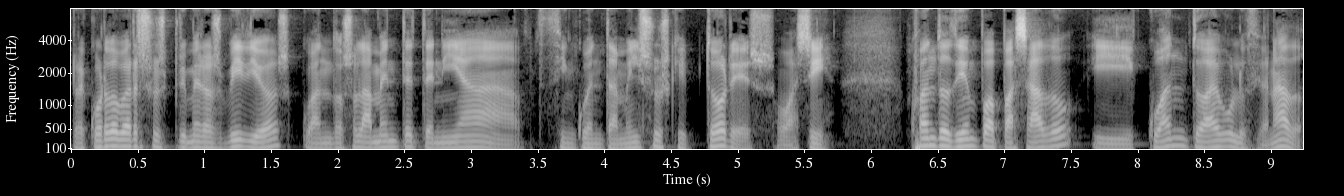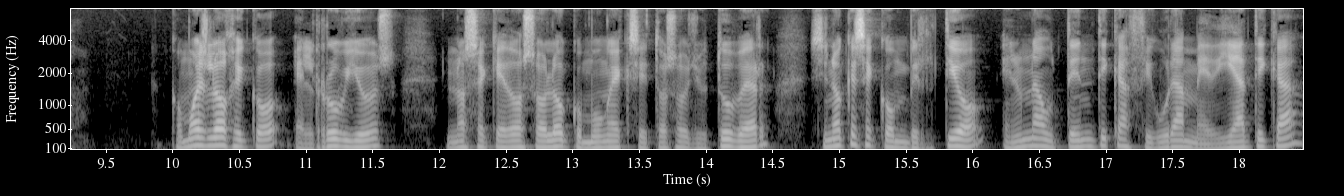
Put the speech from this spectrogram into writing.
Recuerdo ver sus primeros vídeos cuando solamente tenía 50.000 suscriptores o así. ¿Cuánto tiempo ha pasado y cuánto ha evolucionado? Como es lógico, el Rubius no se quedó solo como un exitoso youtuber, sino que se convirtió en una auténtica figura mediática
